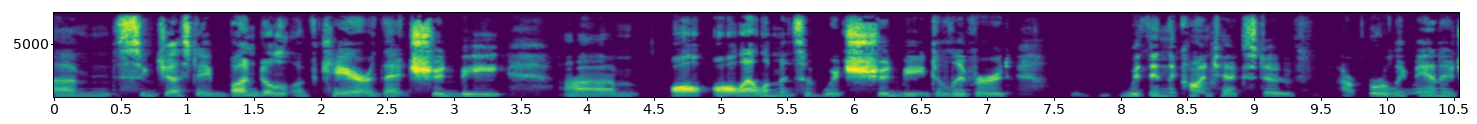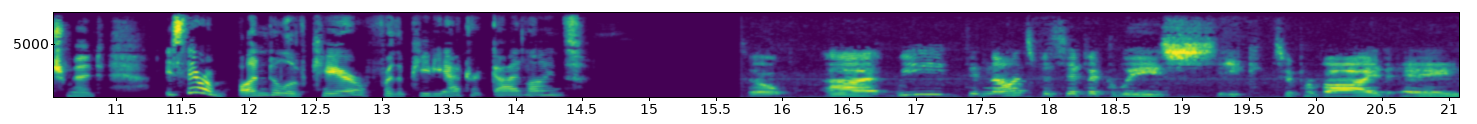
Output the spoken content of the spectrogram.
um, suggest a bundle of care that should be um, all, all elements of which should be delivered within the context of early management. Is there a bundle of care for the pediatric guidelines? So, uh, we did not specifically seek to provide a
